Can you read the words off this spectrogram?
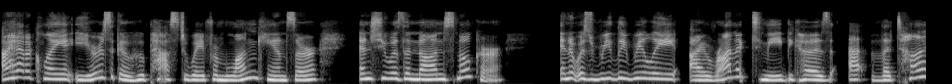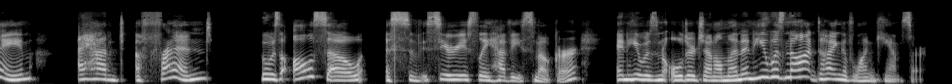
I had a client years ago who passed away from lung cancer and she was a non smoker. And it was really, really ironic to me because at the time I had a friend who was also a seriously heavy smoker and he was an older gentleman and he was not dying of lung cancer.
